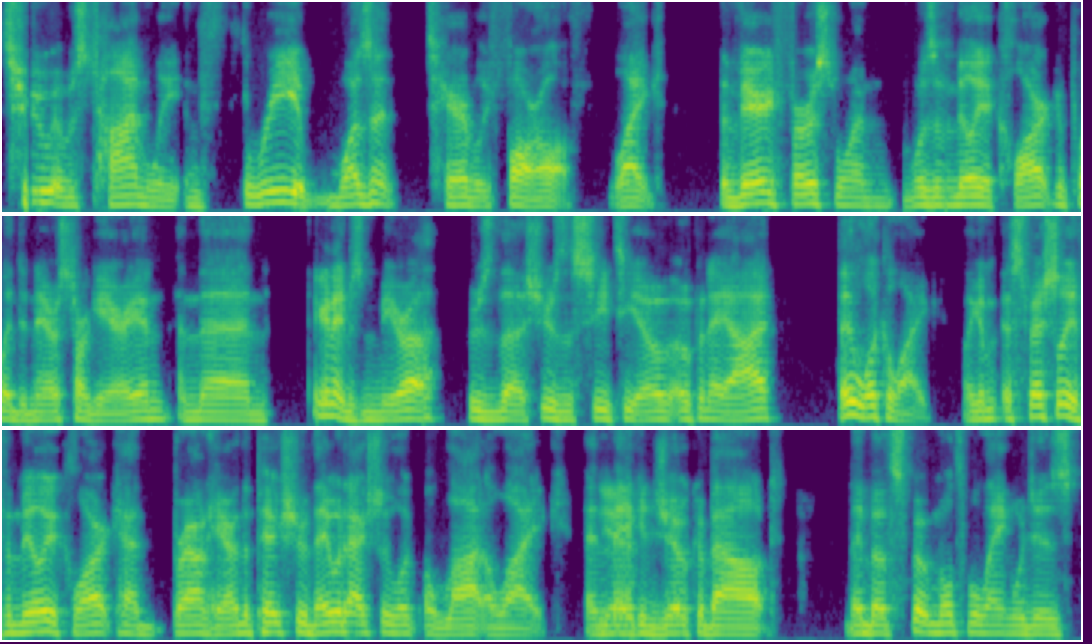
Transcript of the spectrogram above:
two, it was timely, and three, it wasn't terribly far off. Like the very first one was Emilia Clarke who played Daenerys Targaryen, and then think her name is Mira, who's the she was the CTO of OpenAI. They look alike. Like especially if Emilia Clarke had brown hair in the picture, they would actually look a lot alike and yeah. make a joke about they both spoke multiple languages.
